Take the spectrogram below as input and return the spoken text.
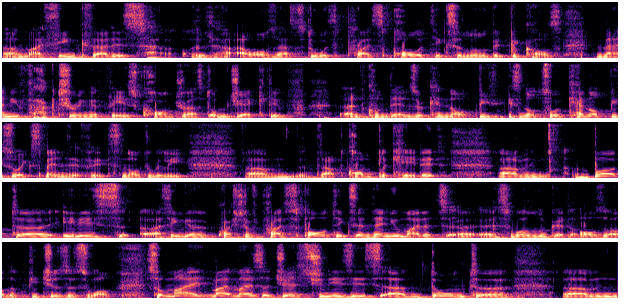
Um, I think that is uh, also has to do with price politics a little bit because manufacturing a phase contrast objective and condenser cannot be is not so cannot be so expensive. It's not really um, that complicated, um, but uh, it is I think a question of price politics, and then you might as, uh, as well look at also other features as well. So my my, my suggestion is is um, don't uh, um,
